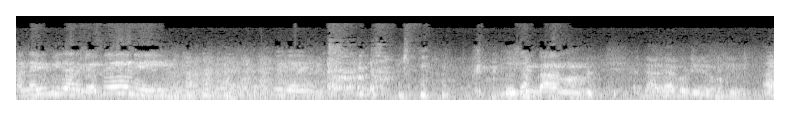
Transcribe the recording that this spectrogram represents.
અને એ બીજાને કહે તે નહીં. શું દુષ્મ કાળમાં દાદા બોટીનું મૂક્યું હે?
